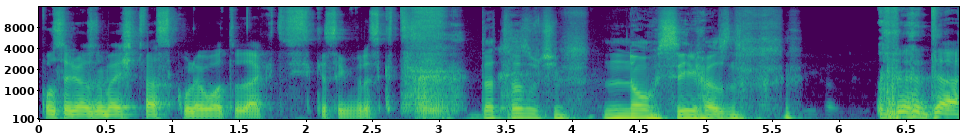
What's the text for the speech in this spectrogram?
По-сериозно беше това с колелото, да, като си скъсах връзката. да, това звучи много сериозно. да.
